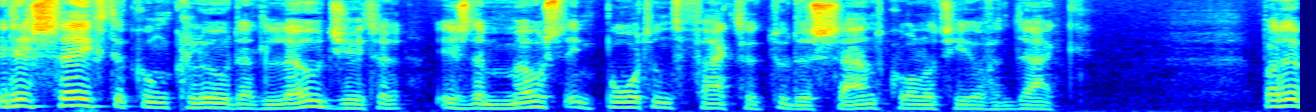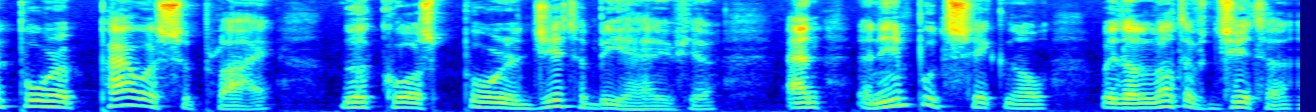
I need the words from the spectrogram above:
It is safe to conclude that low jitter is the most important factor to the sound quality of a DAC but a poorer power supply will cause poorer jitter behavior and an input signal with a lot of jitter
